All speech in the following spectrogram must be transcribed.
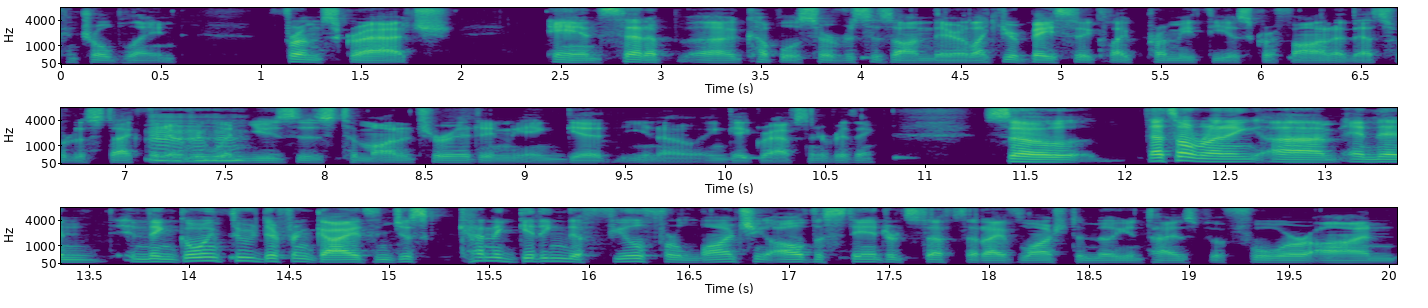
control plane from scratch and set up a couple of services on there, like your basic like Prometheus, Grafana, that sort of stack that mm-hmm. everyone uses to monitor it and, and, get you know and get graphs and everything. So that's all running, um, and then and then going through different guides and just kind of getting the feel for launching all the standard stuff that I've launched a million times before on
